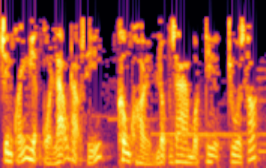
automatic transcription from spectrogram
trên khóe miệng của lão đạo sĩ không khỏi lộ ra một tia chua xót.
